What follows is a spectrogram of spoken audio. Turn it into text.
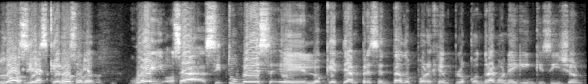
No, sí, asqueroso. Güey, o sea, si tú ves eh, lo que te han presentado, por ejemplo, con Dragon Age Inquisition,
